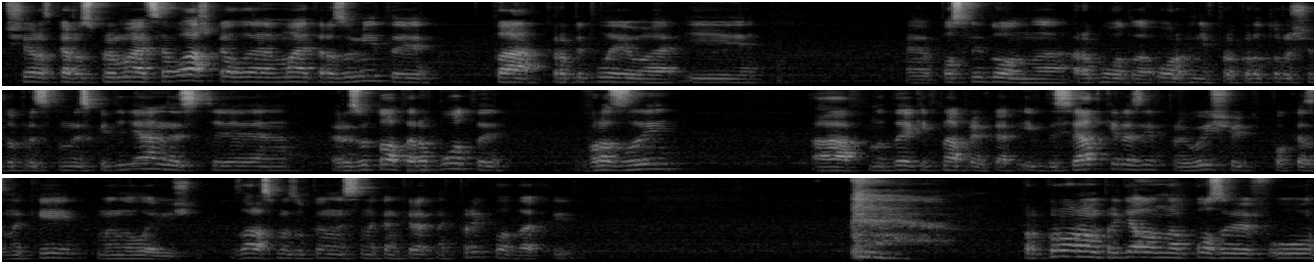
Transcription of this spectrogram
ще раз кажу, сприймається важко, але маєте розуміти, та кропітлива і е, послідовна робота органів прокуратури щодо представницької діяльності. Е, Результати роботи в рази, а на деяких напрямках і в десятки разів перевищують показники минулорічні. Зараз ми зупинимося на конкретних прикладах. Прокурорам приділено позовів у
